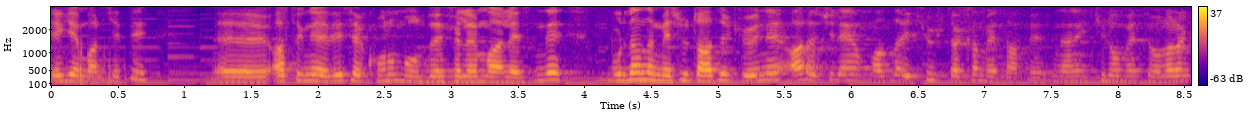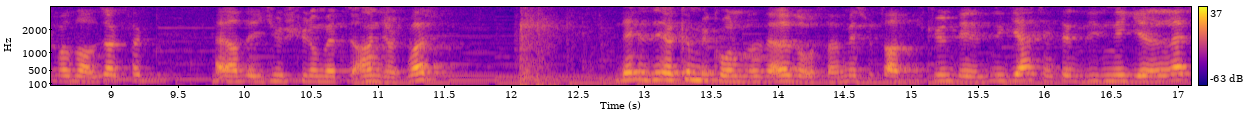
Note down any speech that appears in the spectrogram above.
Ege Marketi e, artık neredeyse konum oldu Efeler Mahallesi'nde. Buradan da Mesut Tatil Köyü'ne araç ile en fazla 2-3 dakika mesafesinde. Yani kilometre olarak baz alacaksak herhalde 2-3 kilometre ancak var. Denize yakın bir konumda değerli dostlar. Mesut Tatil Köyü'nün denizini gerçekten Didim'e gelenler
